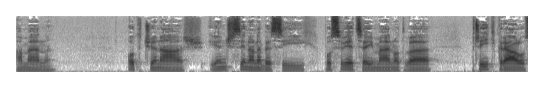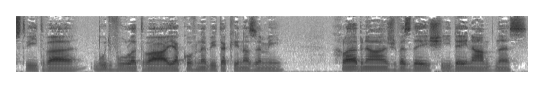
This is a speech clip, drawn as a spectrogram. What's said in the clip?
Amen. Otče náš, jenž si na nebesích, posvěd se jméno Tvé, Přijď království tvé, buď vůle tvá, jako v nebi, tak i na zemi. Chléb náš vezdejší dej nám dnes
